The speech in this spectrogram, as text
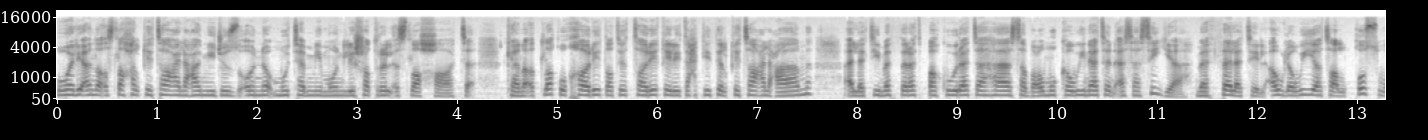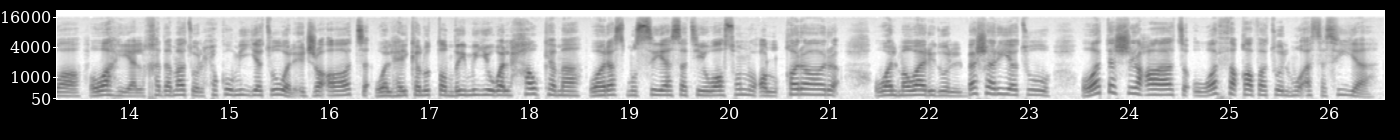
ولأن إصلاح القطاع العام جزء متمم لشطر الإصلاحات. كان إطلاق خارطة الطريق لتحديث القطاع العام التي مثلت باكورتها سبع مكونات أساسية. مثلت الأولوية القصوى وهي الخدمات الحكومية والإجراءات والهيكل التنظيمي والحوكمة ورسم السياسة وصنع القرار والموارد البشرية والتشريعات والثقافة المؤسسية.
